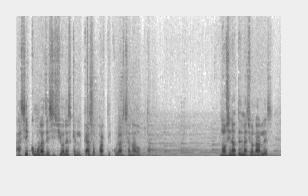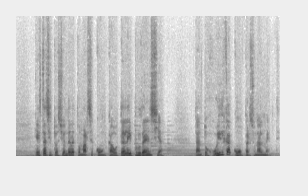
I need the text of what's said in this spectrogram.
así como las decisiones que en el caso particular se han adoptado. No sin antes mencionarles que esta situación debe tomarse con cautela y prudencia, tanto jurídica como personalmente,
